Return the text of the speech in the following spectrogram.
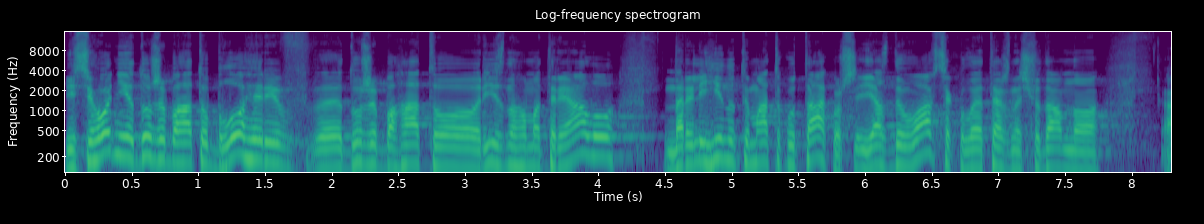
І сьогодні є дуже багато блогерів, е, дуже багато різного матеріалу на релігійну тематику також. І я здивувався, коли я теж нещодавно е,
